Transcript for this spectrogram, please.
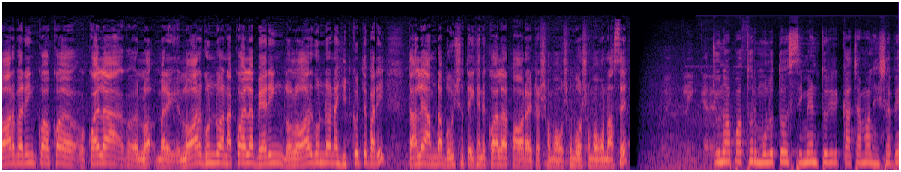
লোয়ার বেয়ারিং কয়লা মানে লোয়ার গন্ডোয়ানা কয়লা বেয়ারিং লোয়ার গন্ডোয়ানা হিট করতে পারি, তাহলে আমরা ভবিষ্যতে এখানে কয়লার পাওয়ার একটা সম্ভব সম্ভব সম্ভাবনা আছে। চুনা পাথর মূলত সিমেন্ট তৈরির কাঁচামাল হিসাবে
